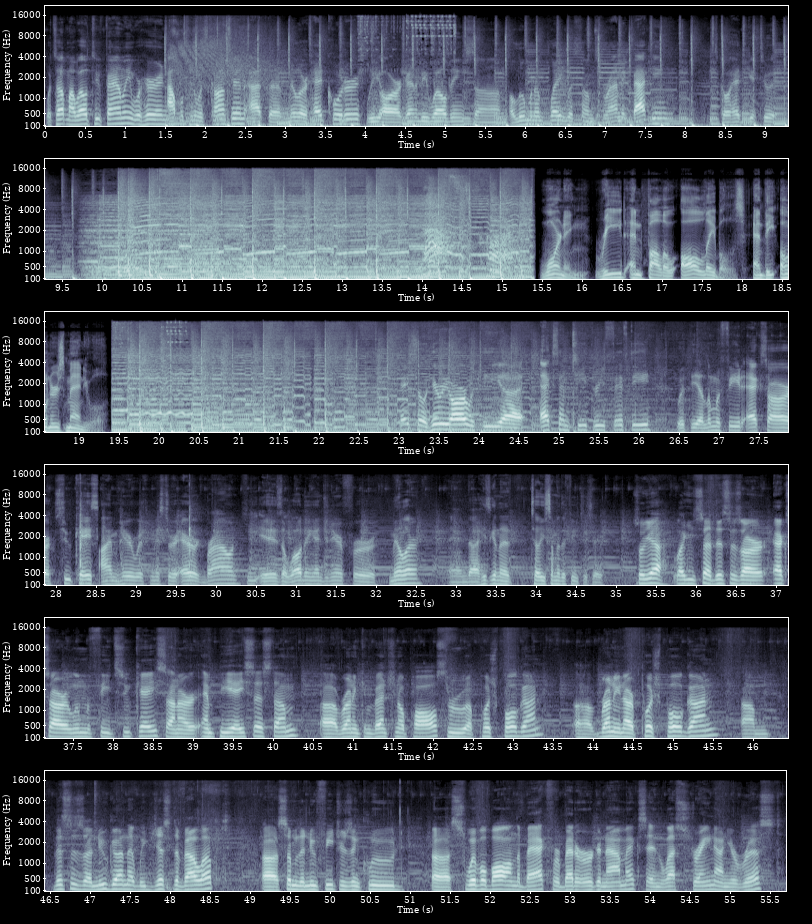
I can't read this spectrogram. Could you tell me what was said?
What's up, my WeldTube family? We're here in Appleton, Wisconsin at the Miller headquarters. We are going to be welding some aluminum plate with some ceramic backing. Let's go ahead and get to it. Warning read and follow all labels and the owner's manual. Okay, so here we are with the uh, XMT 350 with the Alumafeed XR suitcase. I'm here with Mr. Eric Brown. He is a welding engineer for Miller, and uh, he's gonna tell you some of the features here. So yeah, like you said, this is our XR Alumafeed suitcase on our MPA system, uh, running conventional pulse through a push-pull gun. Uh, running our push-pull gun. Um, this is a new gun that we just developed. Uh, some of the new features include a swivel ball on the back for better ergonomics and less strain on your wrist.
